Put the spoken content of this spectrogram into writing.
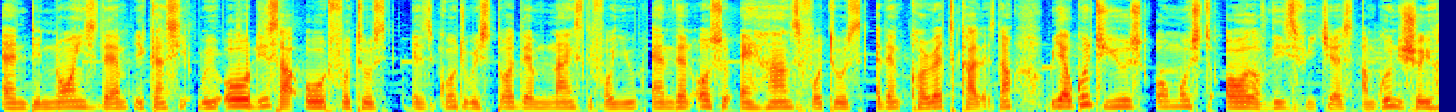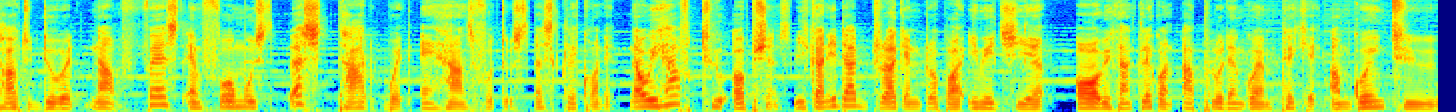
and denoise them. You can see we all these are old photos. It's going to restore them nicely for you and then also enhance photos and then correct colors. Now we are going to use almost all of these features. I'm going to show you how to do it. Now first and foremost let's start with enhance photos let's click on it. Now we have two options. We can either drag and drop our image here or we can click on upload and go and pick it. I'm going to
